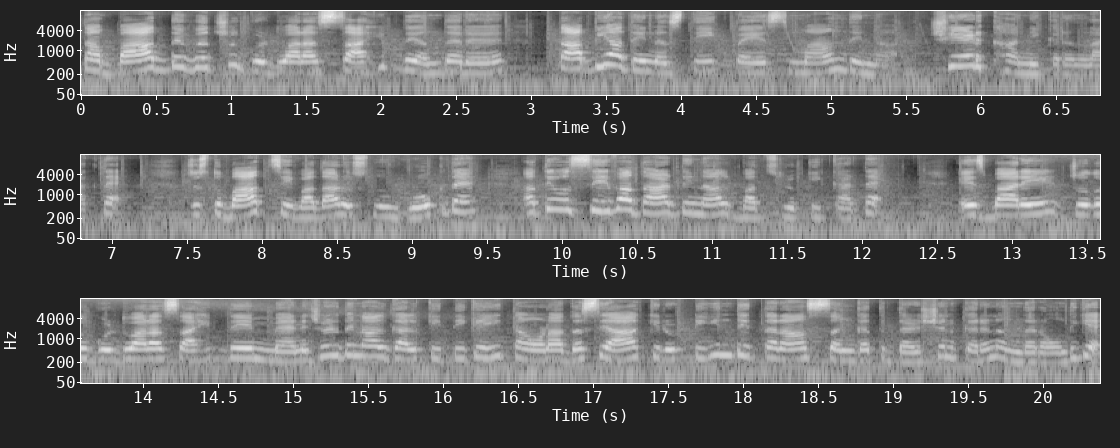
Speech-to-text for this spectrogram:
ਤਾਂ ਬਾਅਦ ਦੇ ਵਿੱਚ ਗੁਰਦੁਆਰਾ ਸਾਹਿਬ ਦੇ ਅੰਦਰ ਤਾਬੀਆ ਦੇ ਨਜ਼ਦੀਕ ਪਏ ਸਮਾਨ ਦੇ ਨਾਲ ਛੇੜਖਾਨੀ ਕਰਨ ਲੱਗਦਾ ਹੈ, ਜਿਸ ਤੋਂ ਬਾਅਦ ਸੇਵਾਦਾਰ ਉਸ ਨੂੰ ਰੋਕਦਾ ਹੈ ਅਤੇ ਉਹ ਸੇਵਾਦਾਰ ਦੇ ਨਾਲ ਬਦਸਲੂਕੀ ਕਰਦਾ ਹੈ। ਇਸ ਬਾਰੇ ਜਦੋਂ ਗੁਰਦੁਆਰਾ ਸਾਹਿਬ ਦੇ ਮੈਨੇਜਰ ਦੇ ਨਾਲ ਗੱਲ ਕੀਤੀ ਗਈ ਤਾਂ ਉਹਨਾਂ ਦੱਸਿਆ ਕਿ ਰੂਟੀਨ ਦੀ ਤਰ੍ਹਾਂ ਸੰਗਤ ਦਰਸ਼ਨ ਕਰਨ ਅੰਦਰ ਆਉਂਦੀ ਹੈ।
